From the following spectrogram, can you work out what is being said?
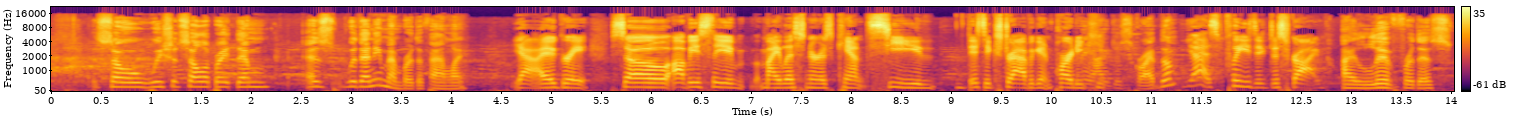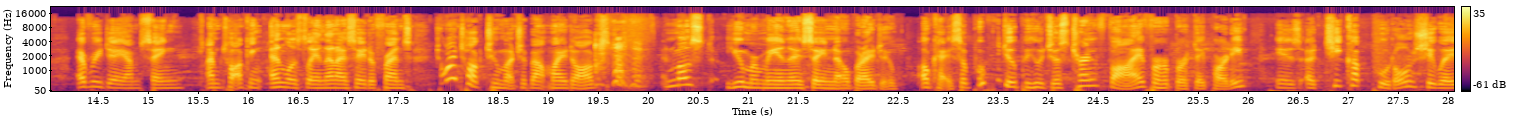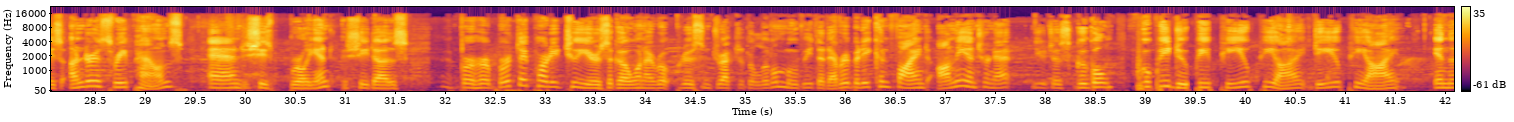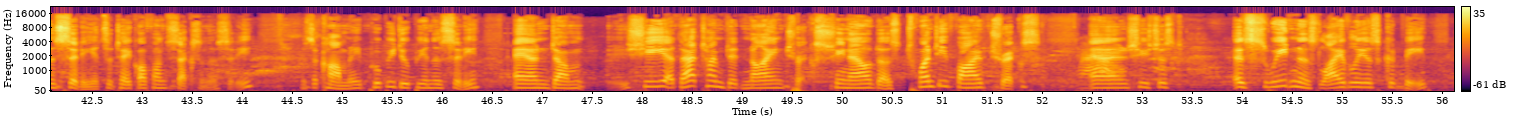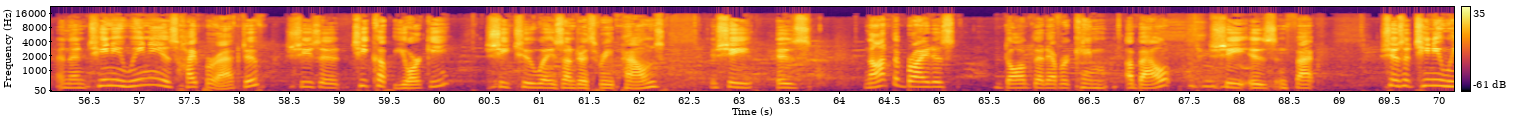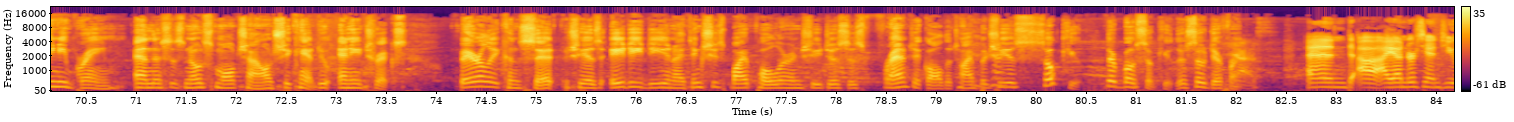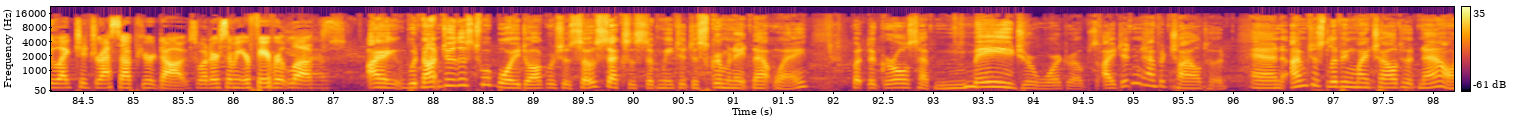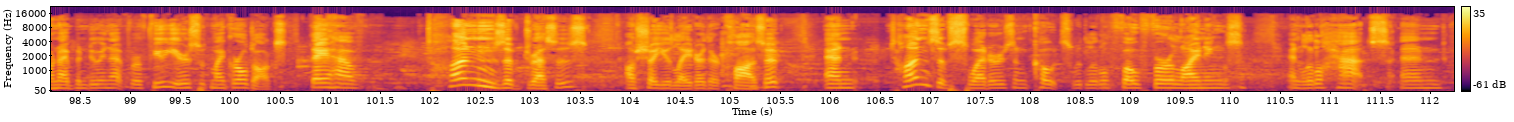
So we should celebrate them as with any member of the family. Yeah, I agree. So obviously, my listeners can't see this extravagant party. May I describe them? Yes, please uh, describe. I live for this. Every day I'm saying, I'm talking endlessly, and then I say to friends, Do I talk too much about my dogs? and most humor me and they say no, but I do. Okay, so Pupi Dupi, who just turned five for her birthday party, is a teacup poodle. She weighs under three pounds, and she's brilliant. She does for her birthday party two years ago when I wrote, produced, and directed a little movie that everybody can find on the internet. You just Google Pupi Dupi, P U P I D U P I, in the city. It's a takeoff on Sex in the City. It's a comedy, Pupi Dupi in the City. And um, she, at that time, did nine tricks. She now does 25 tricks. And she's just as sweet and as lively as could be. And then Teeny Weeny is hyperactive. She's a teacup Yorkie. She too weighs under three pounds. She is not the brightest dog that ever came about. she is, in fact, she has a teeny weeny brain, and this is no small challenge. She can't do any tricks. Barely can sit. She has ADD, and I think she's bipolar, and she just is frantic all the time. But she is so cute. They're both so cute. They're so different. Yes. And uh, I understand you like to dress up your dogs. What are some of your favorite looks? I would not do this to a boy dog, which is so sexist of me to discriminate that way. But the girls have major wardrobes. I didn't have a childhood, and I'm just living my childhood now, and I've been doing that for a few years with my girl dogs. They have tons of dresses. I'll show you later their closet, and tons of sweaters and coats with little faux fur linings, and little hats, and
